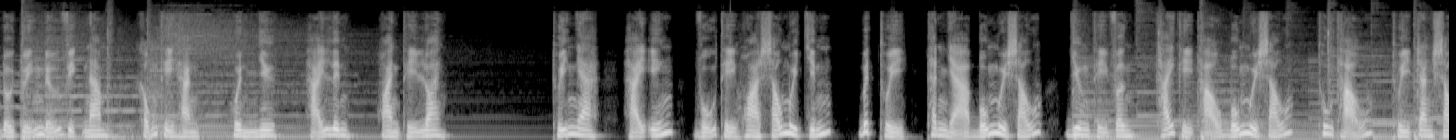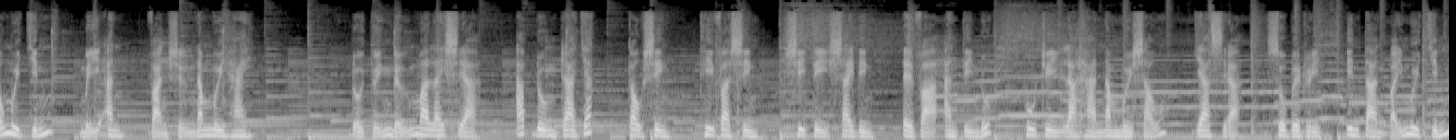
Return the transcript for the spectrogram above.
Đội tuyển nữ Việt Nam, Khổng Thị Hằng, Huỳnh Như, Hải Linh, Hoàng Thị Loan Thúy Nga, Hải Yến, Vũ Thị Hoa 69, Bích Thùy, Thanh Nhã 46, Dương Thị Vân, Thái Thị Thảo 46, Thu Thảo, Thùy Trang 69, Mỹ Anh, Vạn Sự 52. Đội tuyển nữ Malaysia, Abdul Rajak, Kausin, Thivasin, Siti Saidin, Eva Antinut, Putri Laha 56, Yasia, Soberi, Intan 79,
